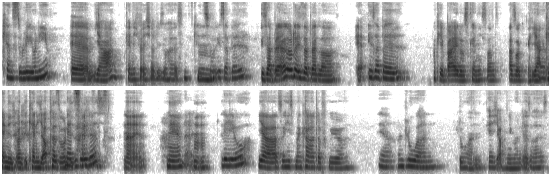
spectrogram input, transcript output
Kennst du Leonie? Ähm, ja, kenne ich welche, die so heißen. Kennst hm. du Isabel? Isabel oder Isabella? Äh, Isabel. Okay, beides kenne ich sonst. Also ja, ja. kenne ich und kenne ich auch Personen. Mercedes? Nein. Nee. Nein. Mm -mm. Leo? Ja, so hieß mein Kater früher. Ja, und Luan. Luan. Kenne ich auch niemand, der so heißt.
